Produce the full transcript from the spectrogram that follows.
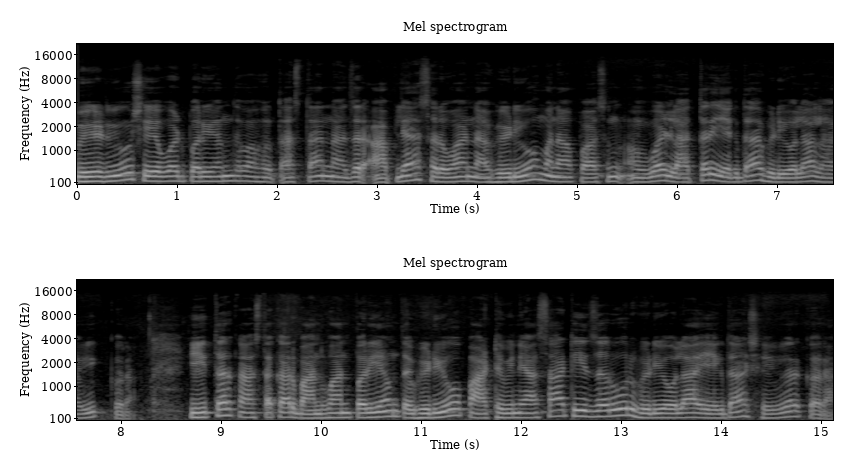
व्हिडिओ शेवटपर्यंत होत असताना जर आपल्या सर्वांना व्हिडिओ मनापासून आवडला तर एकदा व्हिडिओला लाईक करा. इतर कास्तकार बांधवांपर्यंत व्हिडिओ पाठविण्यासाठी जरूर व्हिडिओला एकदा शेअर करा.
